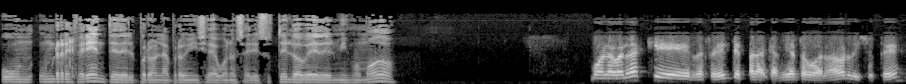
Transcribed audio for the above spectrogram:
un, un referente del PRO en la provincia de Buenos Aires. ¿Usted lo ve del mismo modo? Bueno, la verdad es que referente para candidato a gobernador, dice usted.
